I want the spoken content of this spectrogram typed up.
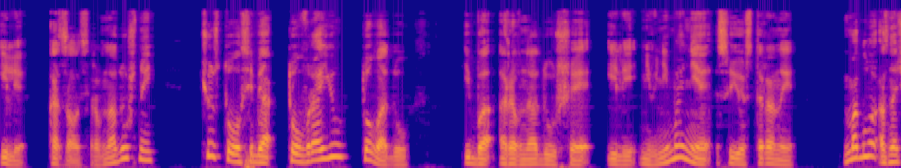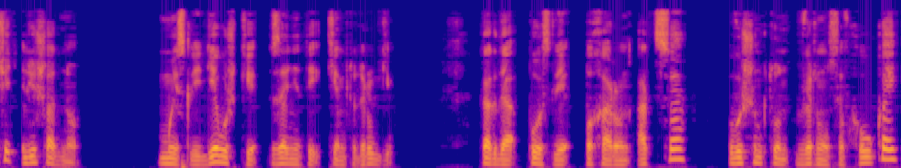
или казалась равнодушной, чувствовал себя то в раю, то в аду, ибо равнодушие или невнимание с ее стороны могло означать лишь одно – мысли девушки заняты кем-то другим. Когда после похорон отца Вашингтон вернулся в Хаукай,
